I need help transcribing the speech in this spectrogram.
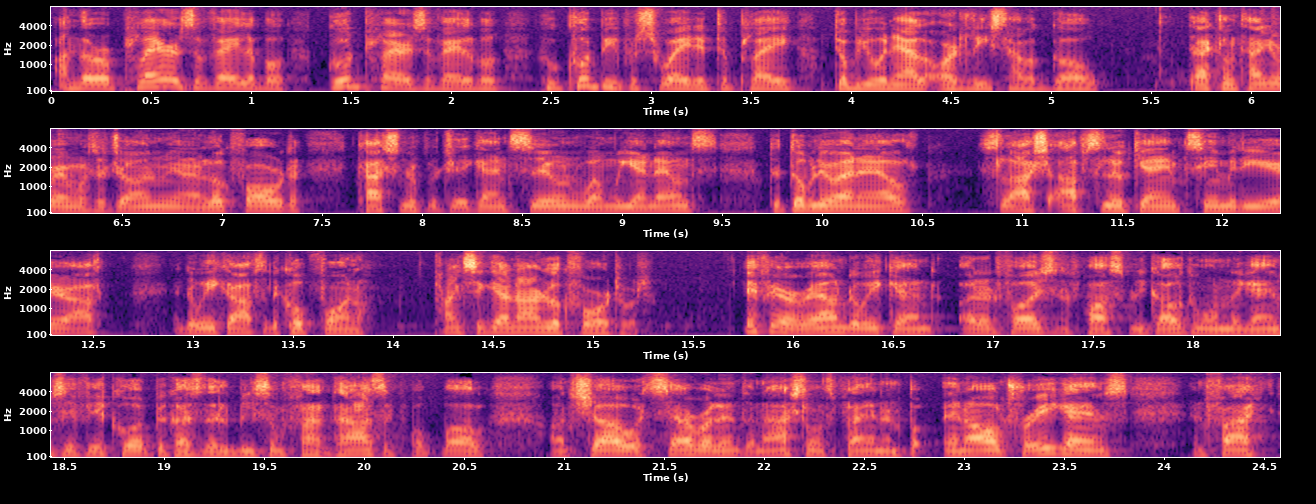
and there are players available, good players available, who could be persuaded to play WNL or at least have a go. Declan, thank you very much for joining me, and I look forward to catching up with you again soon when we announce the WNL slash Absolute Game Team of the Year after, the week after the Cup final. Thanks again, Aaron. Look forward to it. If you're around the weekend, I'd advise you to possibly go to one of the games if you could, because there'll be some fantastic football on show with several internationals playing in, in all three games, in fact.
